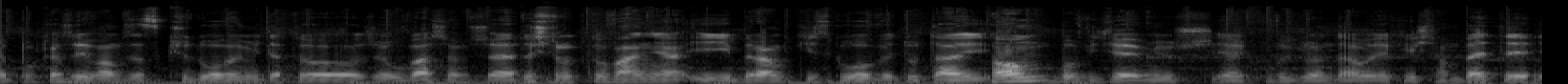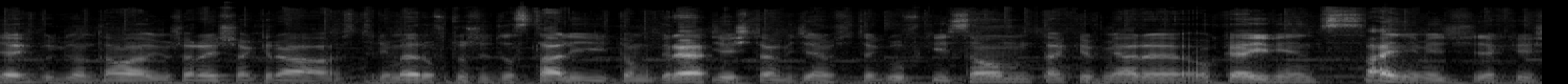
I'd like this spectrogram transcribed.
e, pokazuję Wam ze skrzydłowymi, dlatego że uważam, że dośrodkowania i bramki z głowy tutaj są, bo widziałem już jak wyglądały jakieś tam bety, jak wyglądała już rejsza gra streamerów, którzy dostali tą grę. Gdzieś tam widziałem, że te główki są takie w miarę ok, więc fajnie mieć jakieś,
